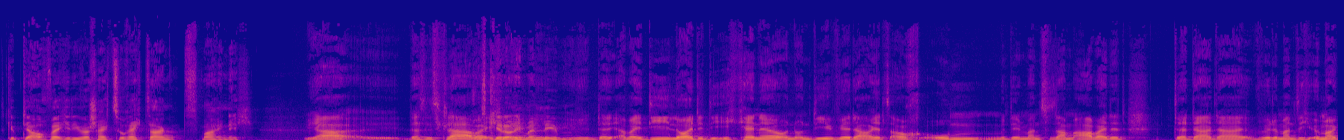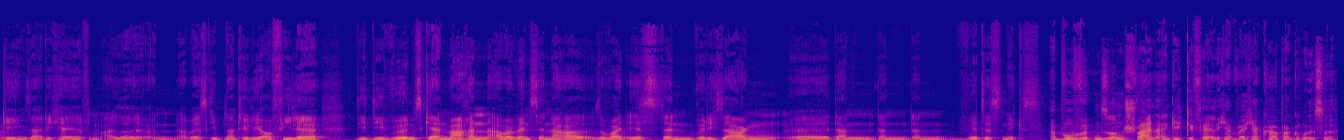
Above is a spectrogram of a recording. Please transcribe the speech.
Es gibt ja auch welche, die wahrscheinlich zu Recht sagen, das mache ich nicht. Ja, das ist klar, aber. Das riskiert doch nicht mein Leben. Aber die Leute, die ich kenne und, und die wir da jetzt auch oben, mit denen man zusammenarbeitet, da, da, da würde man sich immer gegenseitig helfen. Also, aber es gibt natürlich auch viele, die, die würden es gern machen, aber wenn es dann nachher soweit ist, dann würde ich sagen, äh, dann, dann, dann wird es nichts. Ab wo wird denn so ein Schwein eigentlich gefährlich? Ab welcher Körpergröße?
